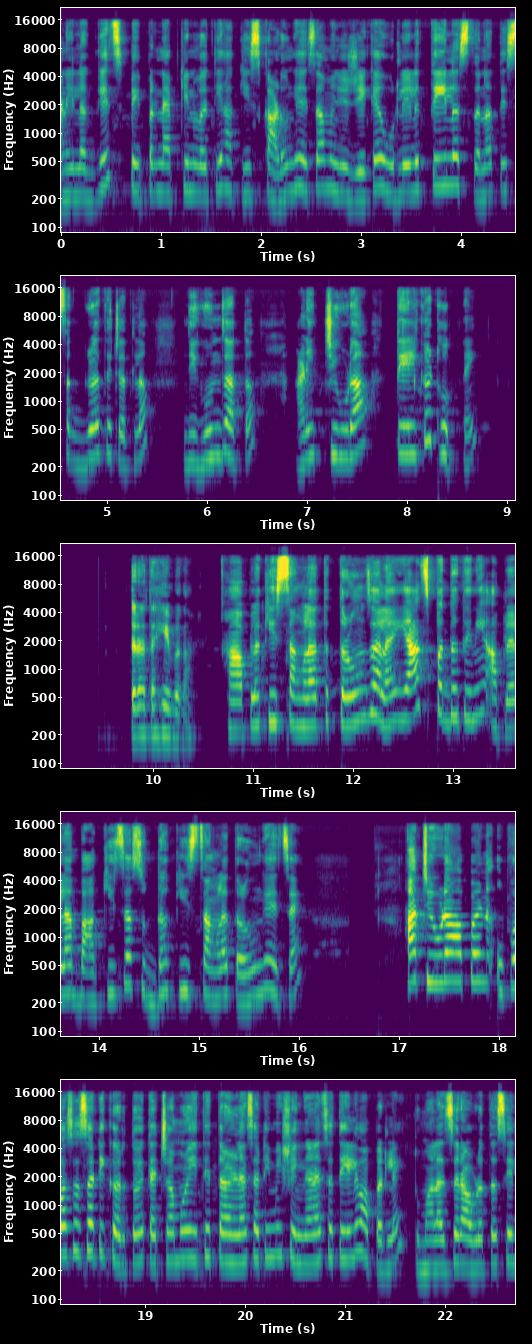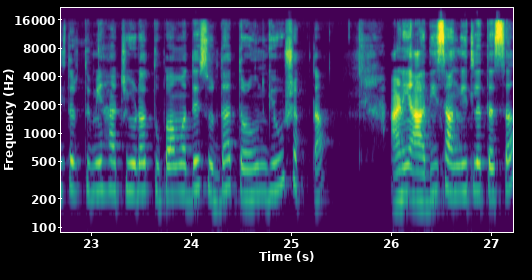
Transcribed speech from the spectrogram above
आणि लगेच पेपर नॅपकिनवरती हा किस काढून घ्यायचा. म्हणजे जे काही उरलेलं तेल असतं ना ते सगळं त्याच्यातलं निघून जातं. आणि चिवडा तेलकट होत नाही. तर आता हे बघा. हा आपला किस चांगला आता तळून झाला आहे याच पद्धतीने आपल्याला बाकीचा सुद्धा किस चांगला तळून घ्यायचा आहे. हा चिवडा आपण उपवासासाठी करतोय. त्याच्यामुळे इथे तळण्यासाठी मी शेंगदाण्याचं तेल वापरले तुम्हाला जर आवडत असेल तर तुम्ही हा चिवडा तुपामध्ये सुद्धा तळून घेऊ शकता. आणि आधी सांगितलं तसं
